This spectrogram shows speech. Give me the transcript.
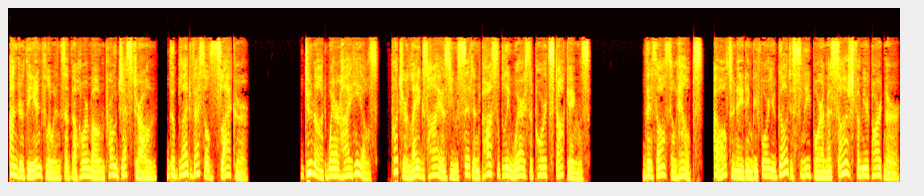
Under the influence of the hormone progesterone, the blood vessels slacker. Do not wear high heels, put your legs high as you sit and possibly wear support stockings. This also helps, alternating before you go to sleep or a massage from your partner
